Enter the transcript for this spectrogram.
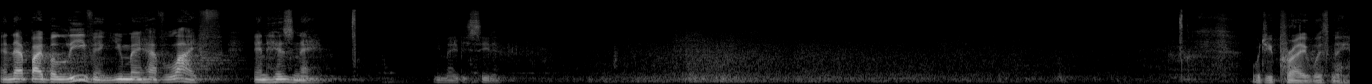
and that by believing you may have life in his name. You may be seated. Would you pray with me?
